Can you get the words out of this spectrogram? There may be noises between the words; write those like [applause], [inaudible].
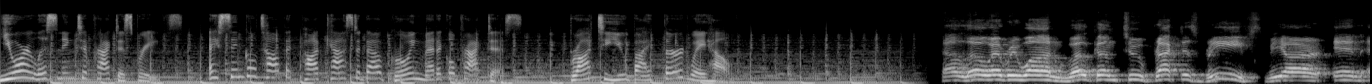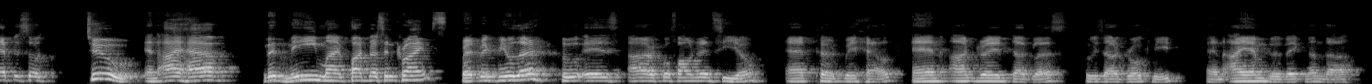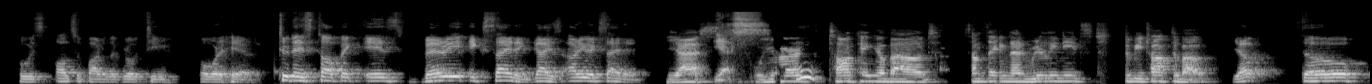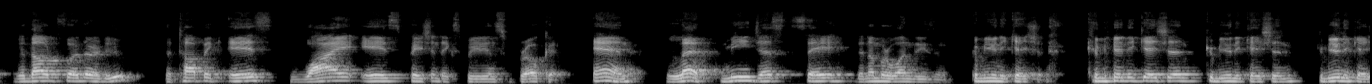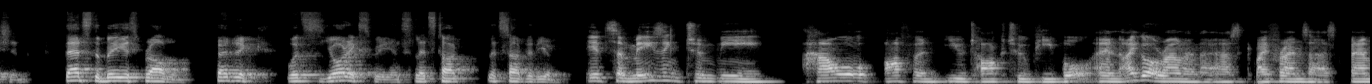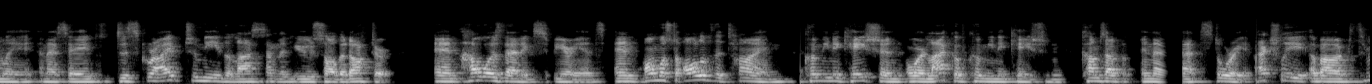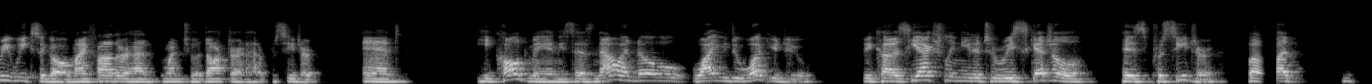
You are listening to Practice Briefs, a single topic podcast about growing medical practice, brought to you by Third Way Health. Hello, everyone. Welcome to Practice Briefs. We are in episode two, and I have with me my partners in crimes, Frederick Mueller, who is our co founder and CEO at Third Way Health, and Andre Douglas, who is our growth lead. And I am Vivek Nanda, who is also part of the growth team over here. Today's topic is very exciting. Guys, are you excited? Yes. Yes. We are Ooh. talking about something that really needs to be talked about. Yep. So, without further ado, the topic is why is patient experience broken? And let me just say the number one reason communication. [laughs] communication, communication, communication. That's the biggest problem. Frederick, what's your experience? Let's talk. Let's start with you. It's amazing to me how often you talk to people. And I go around and I ask my friends, I ask family, and I say, describe to me the last time that you saw the doctor. And how was that experience? And almost all of the time, communication or lack of communication comes up in that, that story. Actually, about three weeks ago, my father had went to a doctor and had a procedure. And he called me and he says, Now I know why you do what you do, because he actually needed to reschedule his procedure, but, but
